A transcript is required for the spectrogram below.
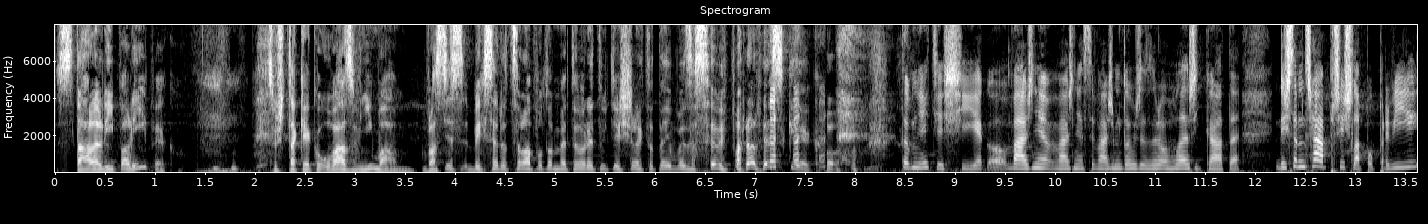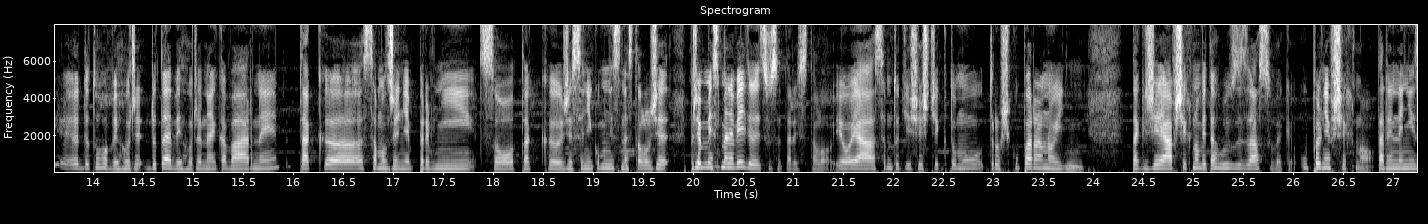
stále líp a líp. Jako. Což tak jako u vás vnímám. Vlastně bych se docela po tom meteoritu těšil, jak to tady bude zase vypadat hezky. Jako. to mě těší. Jako vážně, vážně si vážím toho, že tohle říkáte. Když jsem třeba přišla poprvé eh, do, toho vyhoře, do té vyhořené kavárny, tak eh, samozřejmě první co, tak eh, že se nikomu nic nestalo, že, protože my jsme nevěděli, co se tady stalo. Jo, já jsem totiž ještě k tomu trošku paranoidní. Takže já všechno vytahuji ze zásuvek. Jo. Úplně všechno. Tady není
